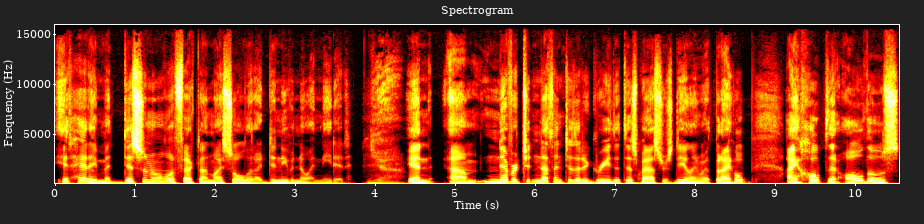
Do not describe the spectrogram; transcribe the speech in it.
it had a medicinal effect on my soul that I didn't even know I needed yeah and um, never to nothing to the degree that this pastor is dealing with. But I hope, I hope that all those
